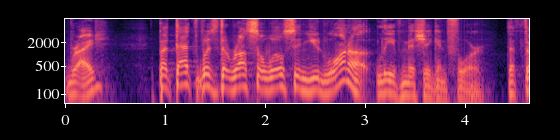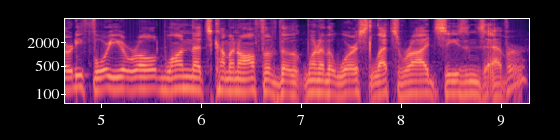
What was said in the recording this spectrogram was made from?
right. But that was the Russell Wilson you'd want to leave Michigan for. The 34 year old one that's coming off of the one of the worst Let's Ride seasons ever.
